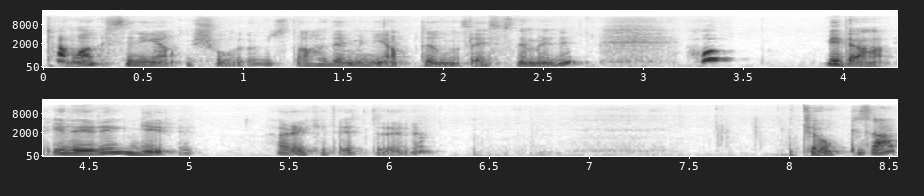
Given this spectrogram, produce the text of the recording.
Tam aksini yapmış oluyoruz. Daha demin yaptığımız esnemenin. Hop bir daha ileri geri hareket ettirelim. Çok güzel.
